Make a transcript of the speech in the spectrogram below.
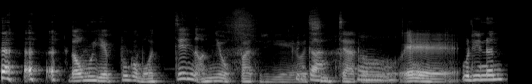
너무 예쁘고 멋진 언니 오빠들이에요. 그러니까, 진짜로. 예. 우리는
